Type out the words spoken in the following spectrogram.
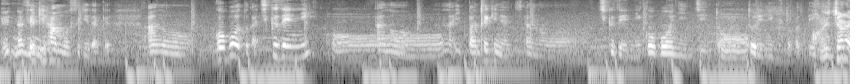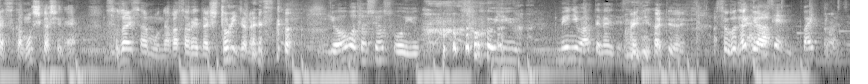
え何輩赤飯も好きだけど。あのごぼうとか筑前煮。あのな一般的にはあの筑前煮ごぼう人参と鶏肉とかってこれじゃないですか？もしかしてね。素材さんも流された一人じゃないですか？いや私はそういう そういう目には合ってないです。目に入ってない。あそこだけは。先輩って感じだか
